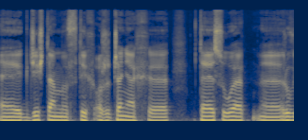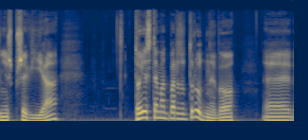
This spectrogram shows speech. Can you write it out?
e, gdzieś tam w tych orzeczeniach e, TSUE e, również przewija. To jest temat bardzo trudny, bo e,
